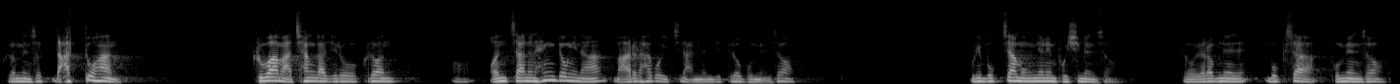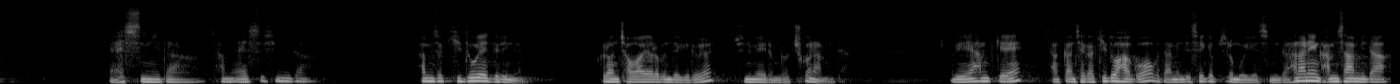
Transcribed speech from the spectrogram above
그러면서 나 또한 그와 마찬가지로 그런 어, 언짢은 행동이나 말을 하고 있지는 않는지 들어보면서 우리 목자 목련님 보시면서 또 여러분의 목사 보면서 애씁니다. 참 애쓰십니다. 하면서 기도해 드리는 그런 저와 여러분 되기를 주님의 이름으로 축원합니다. 우리 함께 잠깐 제가 기도하고 그다음에 이제 세 겹치로 모이겠습니다. 하나님 감사합니다.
